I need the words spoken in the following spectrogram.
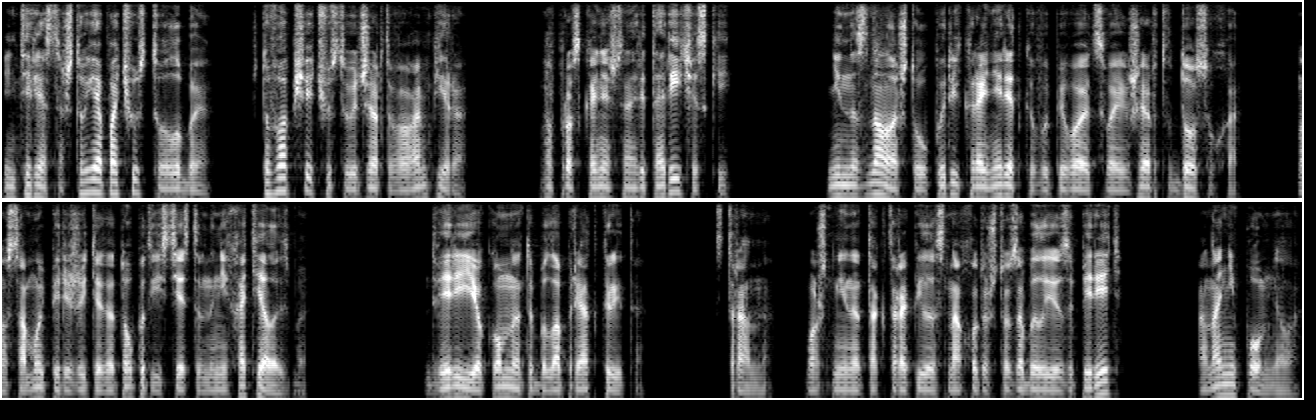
Интересно, что я почувствовала бы? Что вообще чувствует жертва вампира? Вопрос, конечно, риторический. Нина знала, что упыри крайне редко выпивают своих жертв досуха, но самой пережить этот опыт, естественно, не хотелось бы. Дверь ее комнаты была приоткрыта. Странно. Может, Нина так торопилась на охоту, что забыла ее запереть? Она не помнила.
